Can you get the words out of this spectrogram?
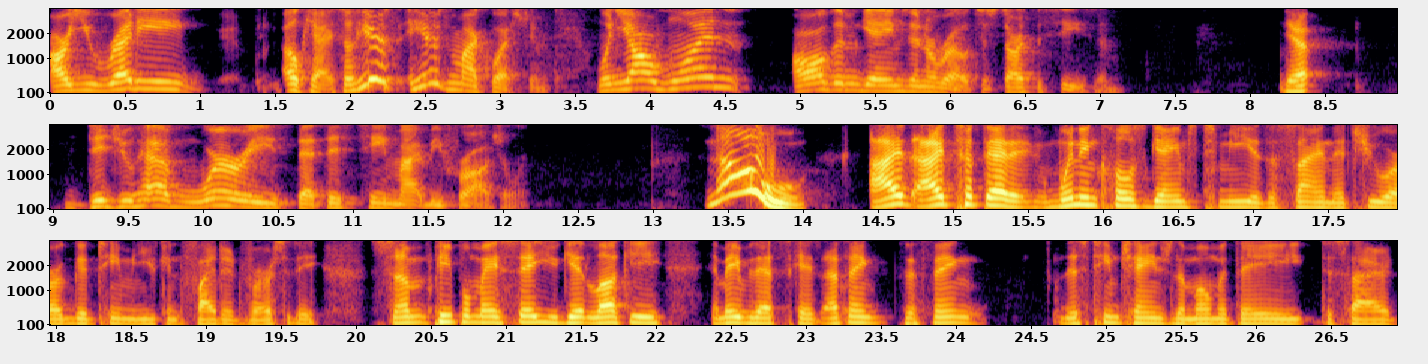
are you ready? Okay, so here's here's my question. When y'all won all them games in a row to start the season, Yep. did you have worries that this team might be fraudulent? No, I I took that winning close games to me is a sign that you are a good team and you can fight adversity. Some people may say you get lucky, and maybe that's the case. I think the thing this team changed the moment they decided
